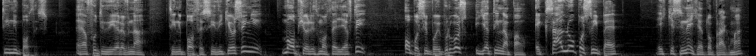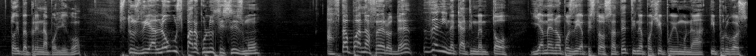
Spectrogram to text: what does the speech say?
την υπόθεση. Ε, αφού τη διερευνά την υπόθεση η δικαιοσύνη, με όποιο ρυθμό θέλει αυτή, όπως είπε ο Υπουργός, γιατί να πάω. Εξάλλου, όπως είπε, έχει και συνέχεια το πράγμα, το είπε πριν από λίγο, στους διαλόγους παρακολούθησής μου, αυτά που αναφέρονται δεν είναι κάτι μεμπτό για μένα όπως διαπιστώσατε την εποχή που ήμουνα υπουργός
